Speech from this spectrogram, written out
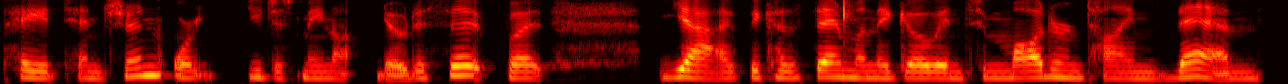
pay attention, or you just may not notice it, but yeah, because then when they go into modern time, them,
